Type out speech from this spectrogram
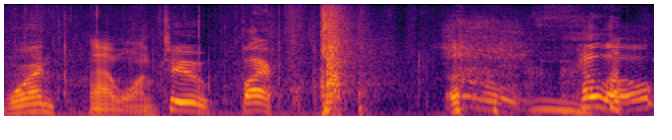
One, ah, I won. two, fire. Oh. Hello.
